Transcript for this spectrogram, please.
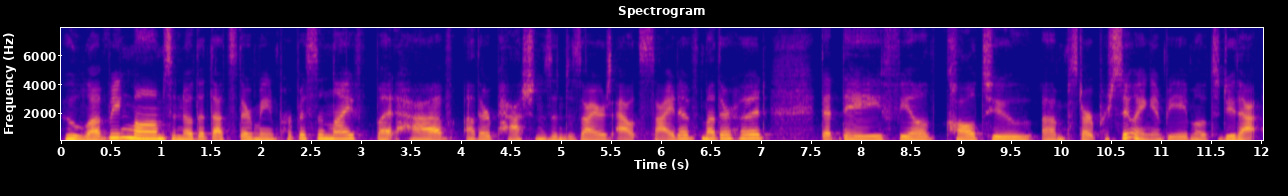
who love being moms and know that that's their main purpose in life, but have other passions and desires outside of motherhood that they feel called to um, start pursuing and be able to do that.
